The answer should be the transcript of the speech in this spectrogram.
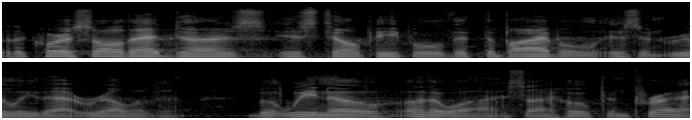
But of course, all that does is tell people that the Bible isn't really that relevant. But we know otherwise, I hope and pray.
